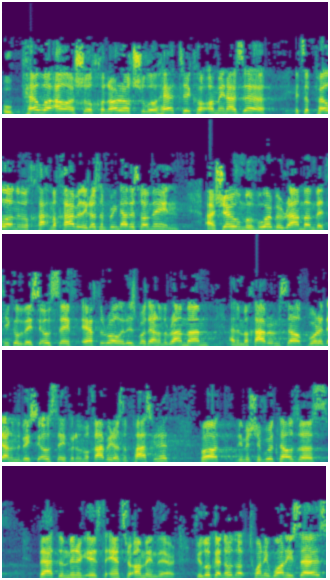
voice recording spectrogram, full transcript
Upela ala shulchan aruch shalohetik ha'amen hazeh. It's a pella on the mechaber. He doesn't bring down this amen. Asher mavur berambam vetiko beis Yosef. After all, it is brought down in the Rambam, and the mechaber himself brought it down in the beis Yosef, and the mechaber doesn't pass in it. But the Mishabur tells us that the minig is to answer amen there. If you look at note 21, he says,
